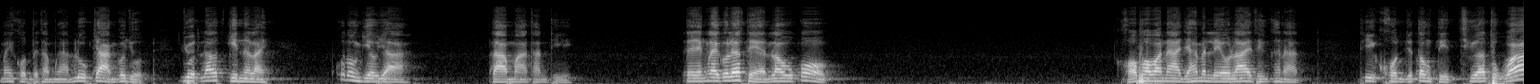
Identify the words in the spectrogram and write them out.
ไม่คนไปทำงาน ลูกจ้างก็หยุด หยุดแล้วกินอะไร ก็ต้องเยียวยาตามมาทันที แต่อย่างไรก็แล้วแต่เราก็ อภาวนาอย่าให้มันเลวร้ายถึงขนาดที่คนจะต้องติดเชื้อทุกวั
